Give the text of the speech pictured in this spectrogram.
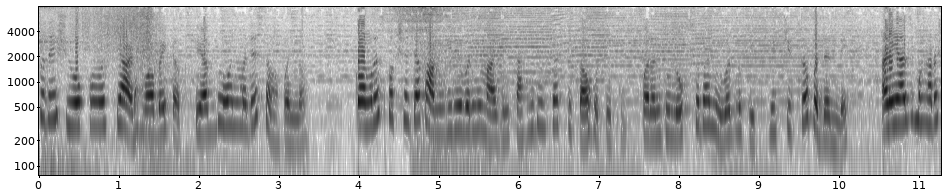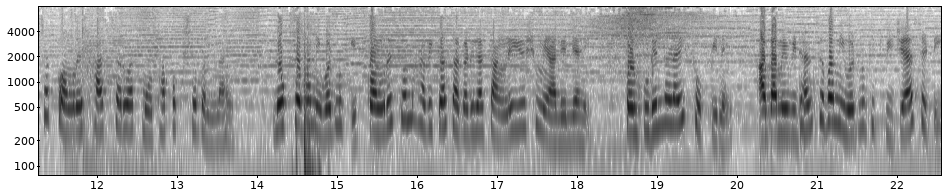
प्रदेश युवक काँग्रेसची आढावा बैठक टिळक भवनमध्ये संपन्न. काँग्रेस पक्षाच्या कामगिरीवरील मागील काही दिवसात टीका होत होती परंतु लोकसभा निवडणुकीत हे चित्र बदलले आणि आज महाराष्ट्रात काँग्रेस हाच सर्वात मोठा पक्ष बनला आहे. लोकसभा निवडणुकीत काँग्रेस व महाविकास आघाडीला चांगले यश मिळालेले आहे पण पुढील लढाई सोपी नाही. आगामी विधानसभा निवडणुकीत विजयासाठी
